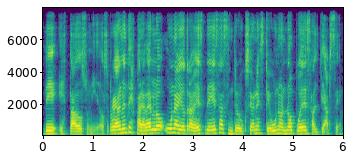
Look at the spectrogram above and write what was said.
de Estados Unidos. Realmente es para verlo una y otra vez de esas introducciones que uno no puede saltearse.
